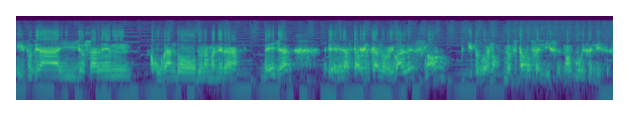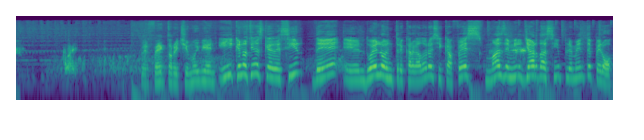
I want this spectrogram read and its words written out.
Y pues ya ahí ellos salen jugando de una manera bella, eh, hasta brincando rivales, ¿no? Y pues bueno, estamos felices, ¿no? Muy felices por ahí. Perfecto, Richie, muy bien. ¿Y qué nos tienes que decir de el duelo entre cargadores y cafés? Más de mil yardas simplemente, pero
